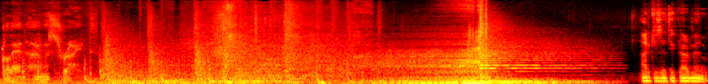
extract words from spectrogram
Glad I was right. Herkese tekrar merhaba.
